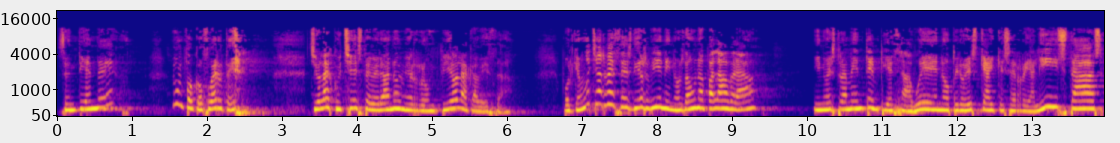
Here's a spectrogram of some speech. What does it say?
¿Se entiende? Un poco fuerte. Yo la escuché este verano y me rompió la cabeza. Porque muchas veces Dios viene y nos da una palabra y nuestra mente empieza, bueno, pero es que hay que ser realistas,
